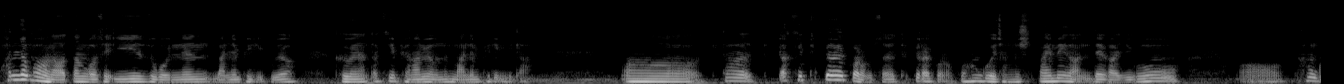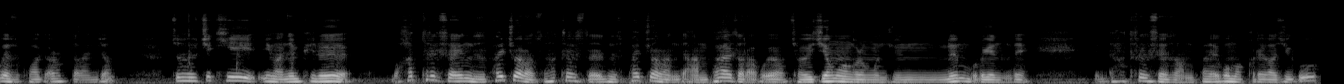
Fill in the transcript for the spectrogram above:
한정판으로 나왔던 것에 의의를 두고 있는 만년필이고요. 그 외에는 딱히 변함이 없는 만년필입니다. 어, 다, 딱히 특별할 건 없어요. 특별할 건 없고 한국에 정식 발매가 안 돼가지고 어, 한국에서 구하기 어렵다는 점. 저는 솔직히 이 만년필을 뭐 하트렉스 이런 데서 팔 줄 알았어요 하트렉스 이런 데서 팔 줄 알았는데 안 팔더라고요. 저희 지역만 그런 건지는 모르겠는데. 하트렉스에서 안 팔고 막 그래가지고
